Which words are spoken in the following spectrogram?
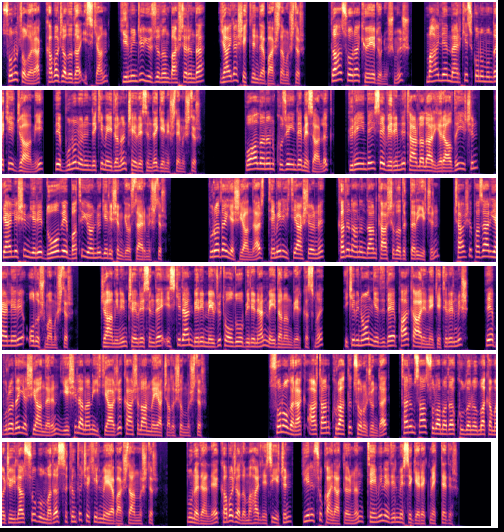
Sonuç olarak Kabacalı'da iskan, 20. yüzyılın başlarında yayla şeklinde başlamıştır. Daha sonra köye dönüşmüş, mahalle merkez konumundaki cami ve bunun önündeki meydanın çevresinde genişlemiştir. Bu alanın kuzeyinde mezarlık, güneyinde ise verimli tarlalar yer aldığı için yerleşim yeri doğu ve batı yönlü gelişim göstermiştir. Burada yaşayanlar temel ihtiyaçlarını kadın anından karşıladıkları için çarşı pazar yerleri oluşmamıştır. Caminin çevresinde eskiden beri mevcut olduğu bilinen meydanın bir kısmı 2017'de park haline getirilmiş ve burada yaşayanların yeşil alan ihtiyacı karşılanmaya çalışılmıştır. Son olarak artan kuraklık sonucunda tarımsal sulamada kullanılmak amacıyla su bulmada sıkıntı çekilmeye başlanmıştır. Bu nedenle Kabacalı Mahallesi için yeni su kaynaklarının temin edilmesi gerekmektedir.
